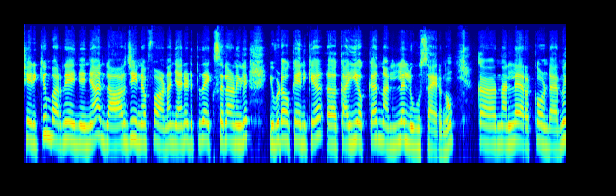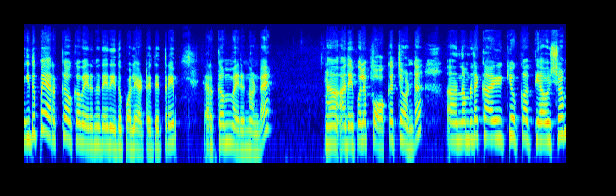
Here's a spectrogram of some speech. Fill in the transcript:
ശരിക്കും പറഞ്ഞു കഴിഞ്ഞ് കഴിഞ്ഞാൽ ലാർജ് ഇനഫാണ് ഞാൻ എടുത്തത് എക്സൽ ആണെങ്കിൽ ഇവിടെ ഒക്കെ എനിക്ക് കൈയൊക്കെ നല്ല ലൂസായിരുന്നു നല്ല ഇറക്കം ഉണ്ടായിരുന്നു ഇതിപ്പോൾ ഇറക്കമൊക്കെ വരുന്നത് ഇത് ഇതുപോലെ കേട്ടോ ഇത് ഇത്രയും ഇറക്കം വരുന്നുണ്ട്. അതേപോലെ പോക്കറ്റ് ഉണ്ട്. നമ്മുടെ കൈക്കൊക്കെ അത്യാവശ്യം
